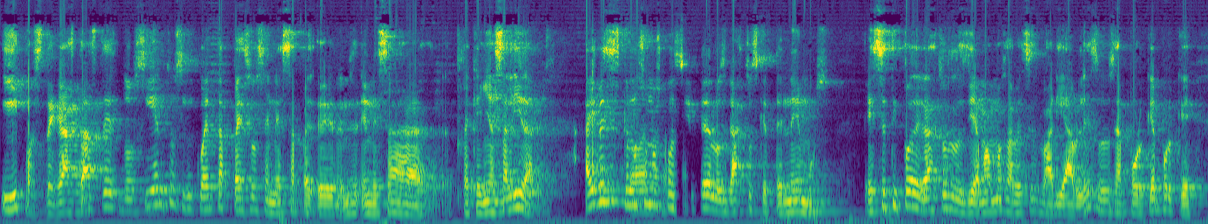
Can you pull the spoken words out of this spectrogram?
y pues te gastaste 250 pesos en esa, en, esa pequeña salida. Hay veces que no somos conscientes de los gastos que tenemos. Ese tipo de gastos los llamamos a veces variables. O sea, ¿por qué? Porque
